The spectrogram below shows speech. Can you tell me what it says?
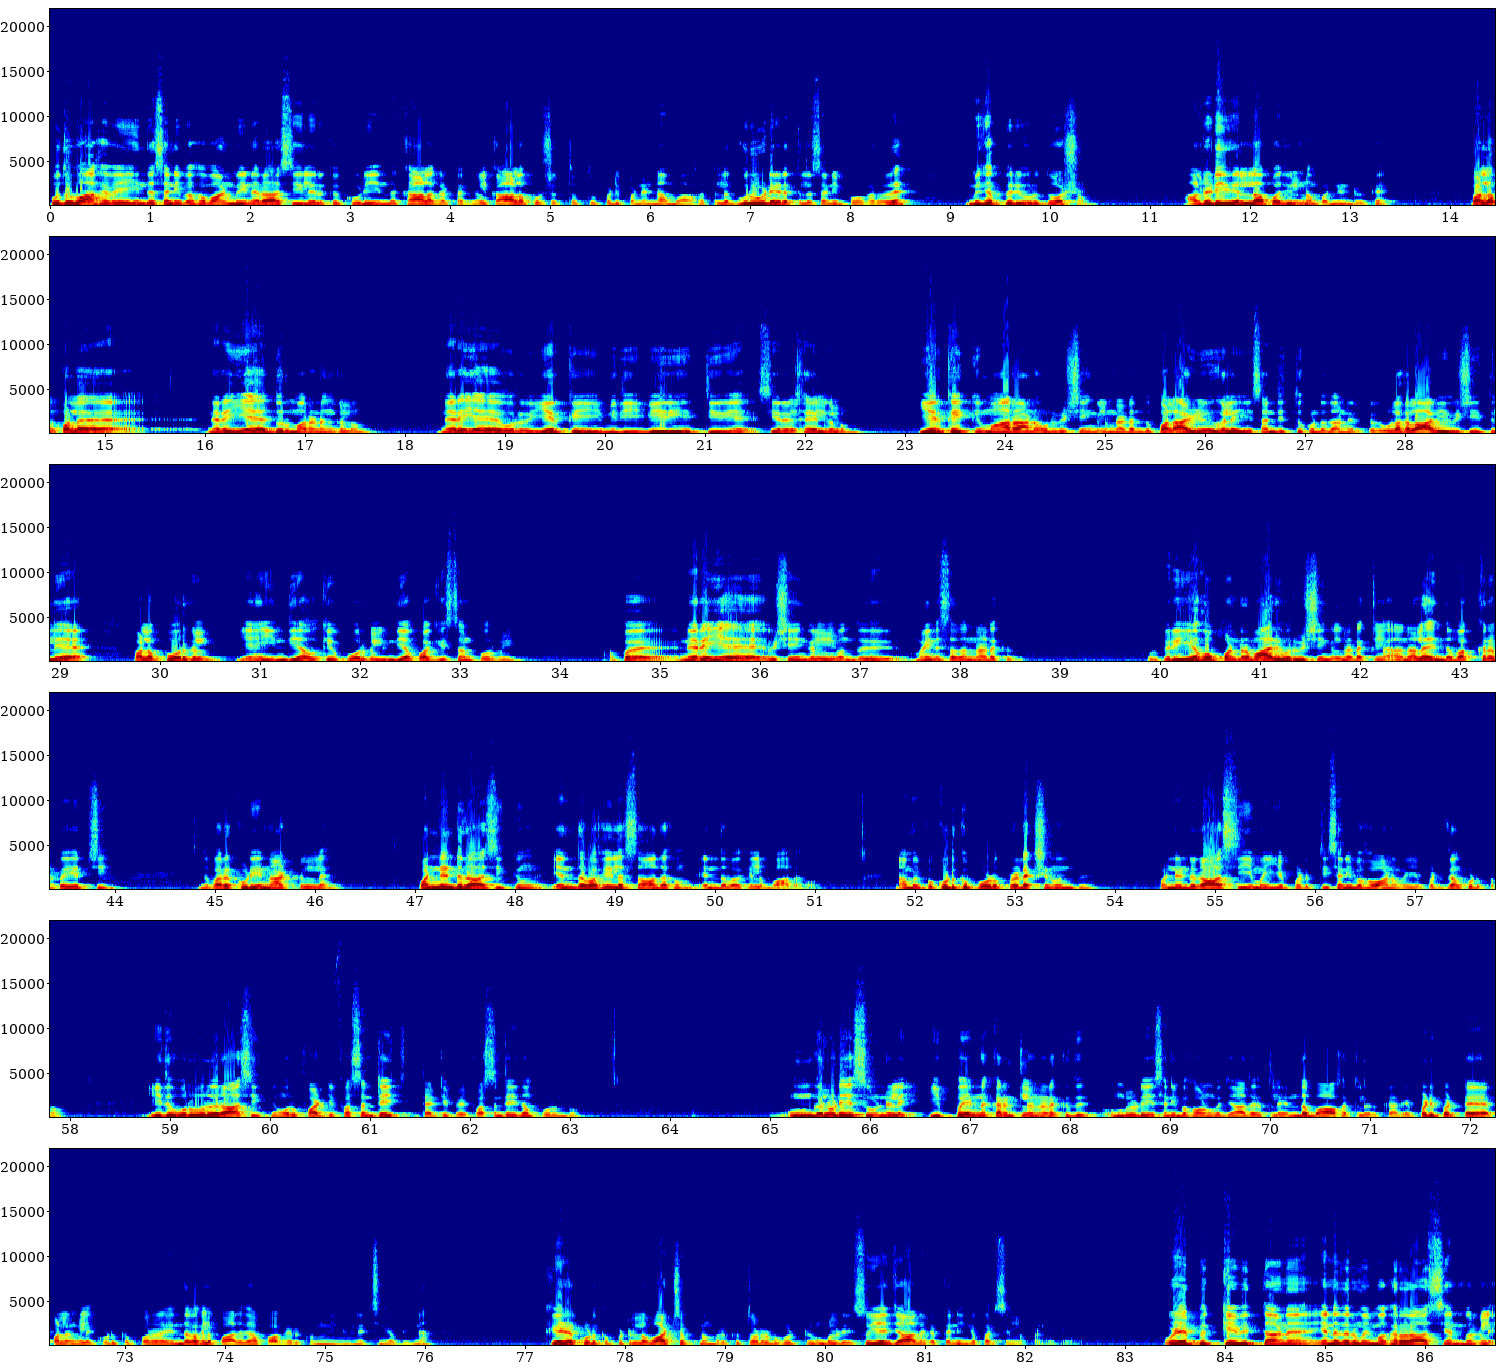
பொதுவாகவே இந்த சனி பகவான் மீனராசியில் இருக்கக்கூடிய இந்த காலகட்டங்கள் காலபுருஷ தத்துவப்படி பன்னெண்டாம் பாகத்தில் குருவுடைய இடத்துல சனி போகிறது மிகப்பெரிய ஒரு தோஷம். ஆல்ரெடி இது எல்லா பதிவிலும் நான் பண்ணிட்டுருக்கேன். பல பல நிறைய துர்மரணங்களும் நிறைய ஒரு இயற்கை மிதி வீரிய தீரிய சீரல் செயல்களும் இயற்கைக்கு மாறான ஒரு விஷயங்களும் நடந்து பல அழிவுகளை சந்தித்து கொண்டு தான் இருக்குது. உலகளாவிய விஷயத்திலே பல போர்கள் ஏன் இந்தியாவுக்கே போர்கள் இந்தியா பாகிஸ்தான் போர்கள்? அப்போ நிறைய விஷயங்கள் வந்து மைனஸாக தான் நடக்குது. ஒரு பெரிய ஹோப் பண்ணுற மாதிரி ஒரு விஷயங்கள் நடக்கலை. அதனால் இந்த வக்கர பெயர்ச்சி இந்த வரக்கூடிய நாட்களில் பன்னெண்டு ராசிக்கும் எந்த வகையில் சாதகம் எந்த வகையில் பாதகம்? நம்ம இப்போ கொடுக்க போகிற ப்ரொடக்ஷன் வந்து பன்னெண்டு ராசியை மையப்படுத்தி சனி பகவானை மையப்படுத்தி தான் கொடுக்குறோம். இது ஒரு ஒரு ராசிக்கும் ஒரு forty percentage thirty five percentage தான் பொருந்தும். உங்களுடைய சூழ்நிலை இப்போ என்ன கரண்ட்டில் நடக்குது? உங்களுடைய சனி பகவான் உங்கள் ஜாதகத்தில் எந்த பாகத்தில் இருக்கார்? எப்படிப்பட்ட பலன்களை கொடுக்க போகிறார் எந்த வகையில் பாதுகாப்பாக இருக்கணும்னு நீங்கள் நினச்சிங்க அப்படின்னா கீழே கொடுக்கப்பட்டுள்ள வாட்ஸ்அப் நம்பருக்கு தொடர்பு கொண்டு உங்களுடைய சுய ஜாதகத்தை நீங்கள் பரிசீலனை பண்ணிக்கோங்க. உழைப்புக்கே வித்தான எனதருமை மகர ராசி அன்பர்களை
